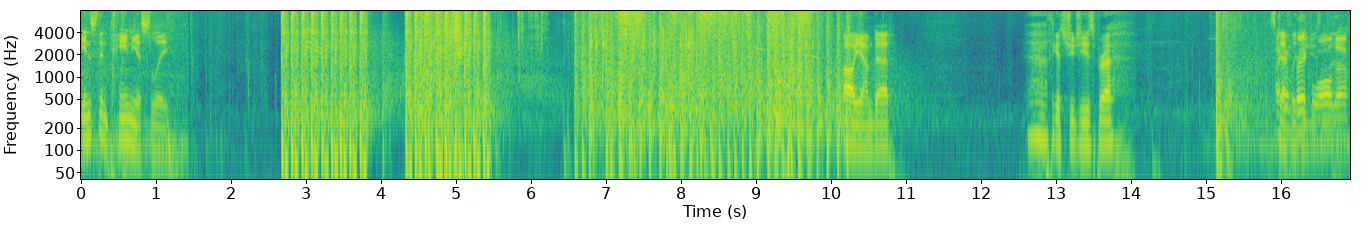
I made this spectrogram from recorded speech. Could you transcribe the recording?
instantaneously. Oh yeah, I'm dead. I think it's GG's, bruh. It's I can break on wall though.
